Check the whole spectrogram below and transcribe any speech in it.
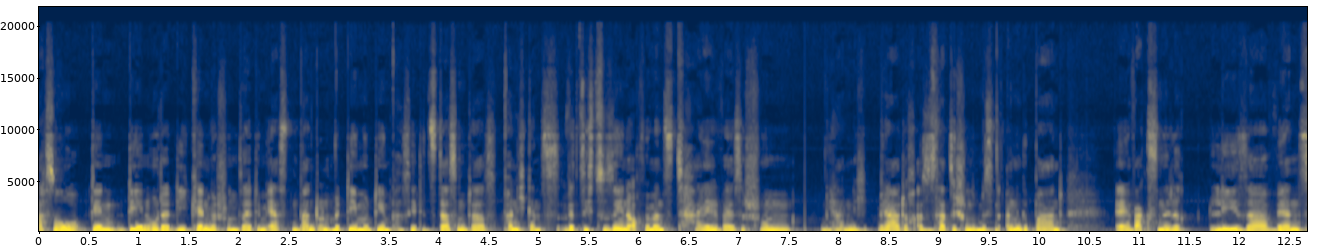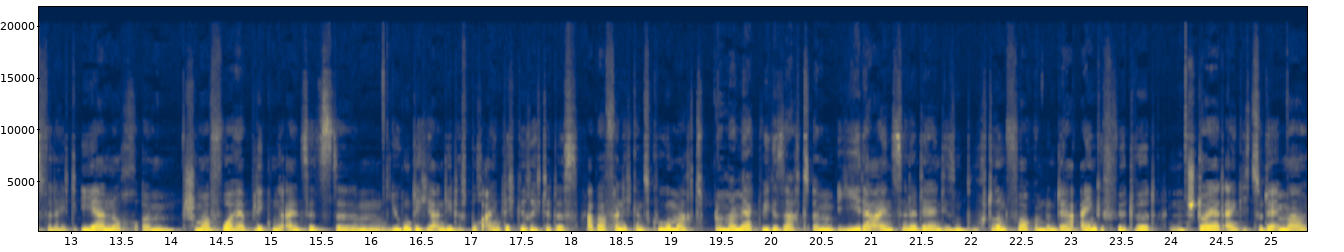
ach so, den, den oder die kennen wir schon seit dem ersten Band und mit dem und dem passiert jetzt das und das. Fand ich ganz witzig zu sehen, auch wenn man es teilweise schon, ja, nicht, ja, doch, also es hat sich schon so ein bisschen angebahnt, erwachsene Leser werden es vielleicht eher noch ähm, schon mal vorher blicken als jetzt ähm, Jugendliche, an die das Buch eigentlich gerichtet ist. Aber fand ich ganz cool gemacht. Und man merkt, wie gesagt, ähm, jeder Einzelne, der in diesem Buch drin vorkommt und der eingeführt wird, steuert eigentlich zu der immer,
